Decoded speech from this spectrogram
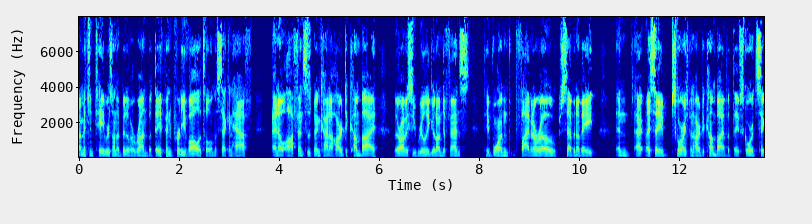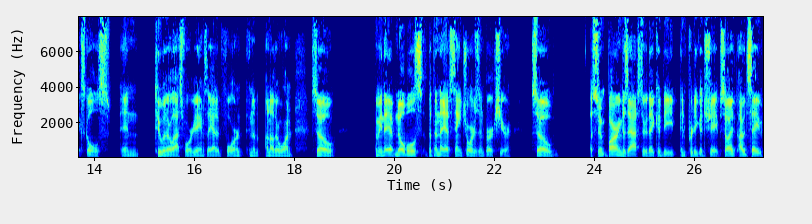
I mentioned Tabor's on a bit of a run, but they've been pretty volatile in the second half. I know offense has been kind of hard to come by. They're obviously really good on defense. They've won five in a row, seven of eight, and I, I say scoring's been hard to come by, but they've scored six goals in two of their last four games. They added four in another one. So, I mean, they have Nobles, but then they have St. George's and Berkshire. So assume barring disaster, they could be in pretty good shape. So I, I would say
